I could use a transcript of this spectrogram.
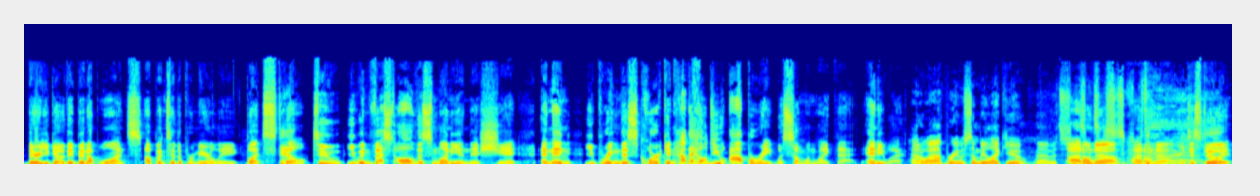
there you go. They've been up once up into the Premier League. But still, to you invest all this money in this shit and then you bring this quirk in. How the hell do you operate with someone like that? Anyway. How do I operate with somebody like you? Uh, it's, I don't know. I don't know. You just do it.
